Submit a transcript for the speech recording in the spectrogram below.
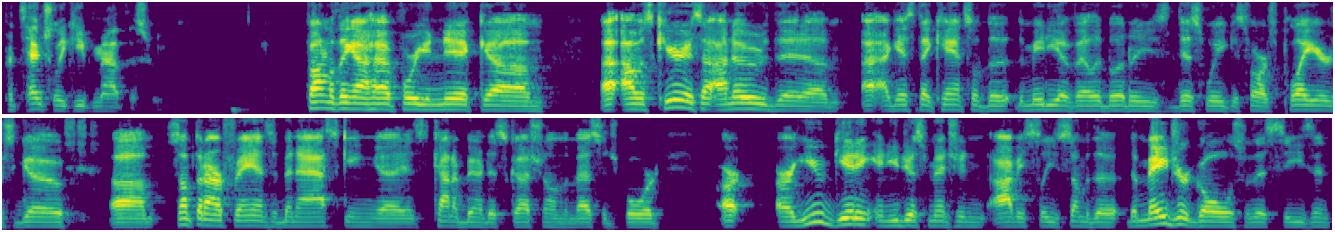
potentially keep him out this week. Final thing I have for you, Nick. Um, I, I, was curious. I, know that um, I, I, guess they canceled the, the media availabilities this week as far as players go. Um, something our fans have been asking. Uh, it's kind of been a discussion on the message board. Are are you getting? And you just mentioned obviously some of the the major goals for this season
